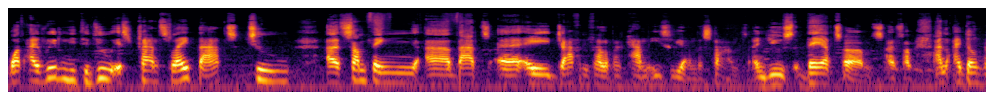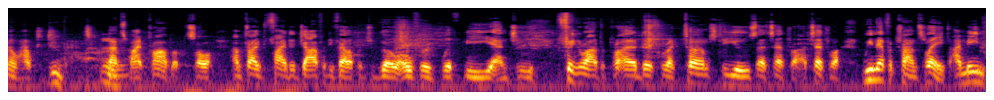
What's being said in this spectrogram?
What I really need to do is translate that to uh, something uh, that uh, a Java developer can easily understand and use their terms and stuff. And I don't know how to do that. That's my problem. So I'm trying to find a Java developer to go over it with me and to figure out the, pro- uh, the correct terms to use, etc., etc. We never translate. I mean,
